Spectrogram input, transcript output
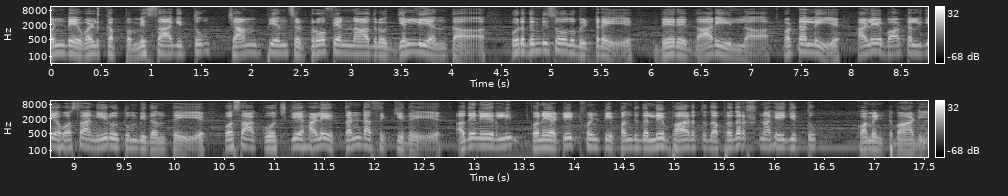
One day world cup miss ಆಗಿತ್ತು. ಚಾಂಪಿಯನ್ಸ್ ಟ್ರೋಫಿಯನ್ನಾದರೂ ಗೆಲ್ಲಿ ಅಂತ ಹುರಿದುಂಬಿಸೋದು ಬಿಟ್ಟರೆ ಬೇರೆ ದಾರಿ ಇಲ್ಲ. ಒಟ್ನಲ್ಲಿ ಹಳೆ ಬಾಟಲ್ಗೆ ಹೊಸ ನೀರು ತುಂಬಿದಂತೆ ಹೊಸ ಕೋಚ್ಗೆ ಹಳೆ ತಂಡ ಸಿಕ್ಕಿದೆ. ಅದೇನೇ ಇರಲಿ ಕೊನೆಯ ಟಿ ಟ್ವೆಂಟಿ ಪಂದ್ಯದಲ್ಲಿ ಭಾರತದ ಪ್ರದರ್ಶನ ಹೇಗಿತ್ತು? ಕಾಮೆಂಟ್ ಮಾಡಿ.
